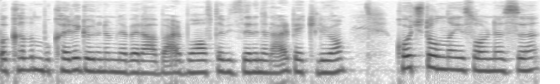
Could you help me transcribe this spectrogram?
Bakalım bu kare görünümle beraber bu hafta bizleri neler bekliyor? Koç dolunayı sonrası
